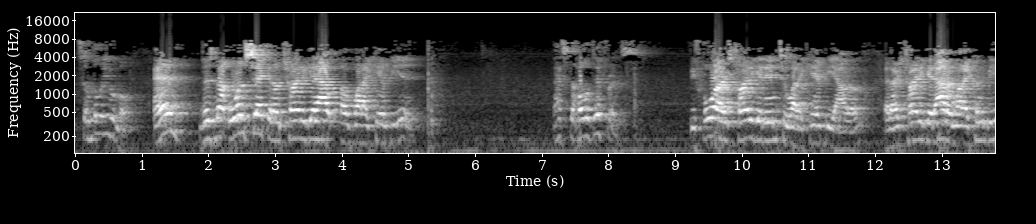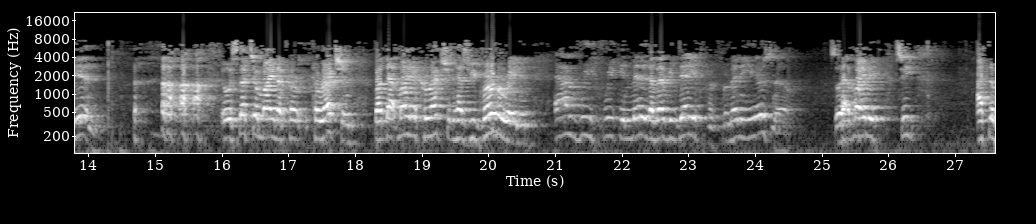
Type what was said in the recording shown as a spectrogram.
It's unbelievable. And there's not one second I'm trying to get out of what I can't be in. That's the whole difference. Before I was trying to get into what I can't be out of, and I was trying to get out of what I couldn't be in. it was such a minor cor- correction, but that minor correction has reverberated every freaking minute of every day for, for many years now. So that minor, see, at the,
